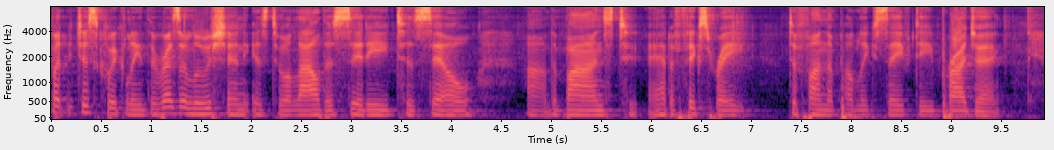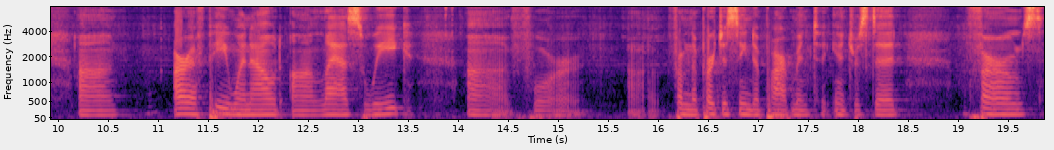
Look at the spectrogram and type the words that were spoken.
But just quickly, the resolution is to allow the city to sell uh, the bonds to, at a fixed rate to fund the public safety project. RFP went out uh, last week uh, for, uh, from the purchasing department to interested firms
